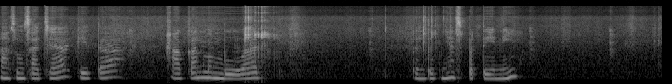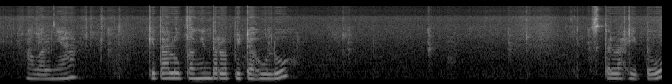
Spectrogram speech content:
Langsung saja kita akan membuat bentuknya seperti ini. Awalnya kita lubangin terlebih dahulu. Setelah itu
